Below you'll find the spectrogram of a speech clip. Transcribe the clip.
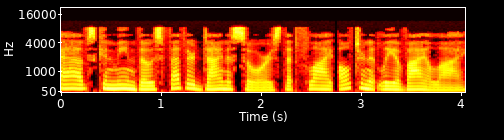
Aves can mean those feathered dinosaurs that fly alternately Avialae.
